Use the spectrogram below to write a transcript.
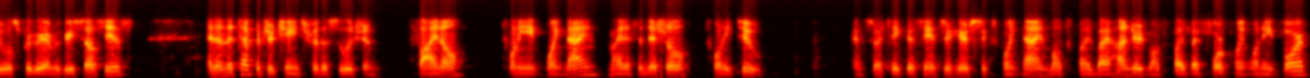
joules per gram degree Celsius. And then the temperature change for the solution, final 28.9 minus initial 22. And so I take this answer here, 6.9 multiplied by 100 multiplied by 4.184,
